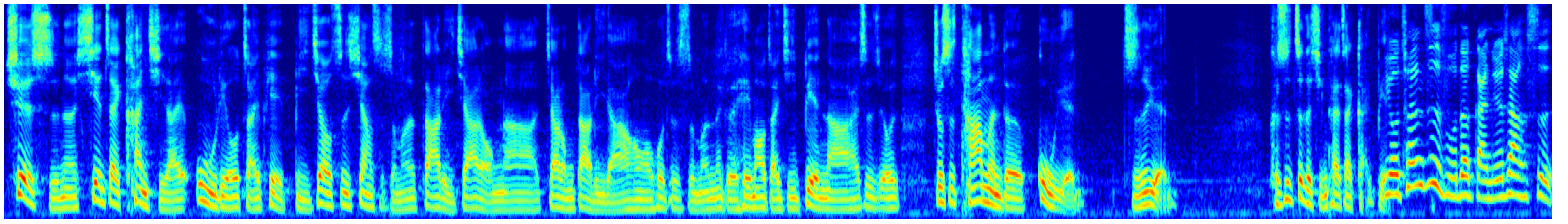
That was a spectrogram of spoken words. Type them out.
确实呢，现在看起来物流宅配比较是像是什么大理加隆啊、加隆大理啦，吼，或者什么那个黑猫宅急便啊，还是就就是他们的雇员职员。可是这个形态在改变，有穿制服的感觉上是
